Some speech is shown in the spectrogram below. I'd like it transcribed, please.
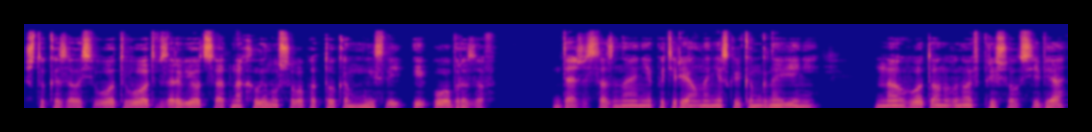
что казалось вот-вот взорвется от нахлынувшего потока мыслей и образов. Даже сознание потерял на несколько мгновений, но вот он вновь пришел в себя,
